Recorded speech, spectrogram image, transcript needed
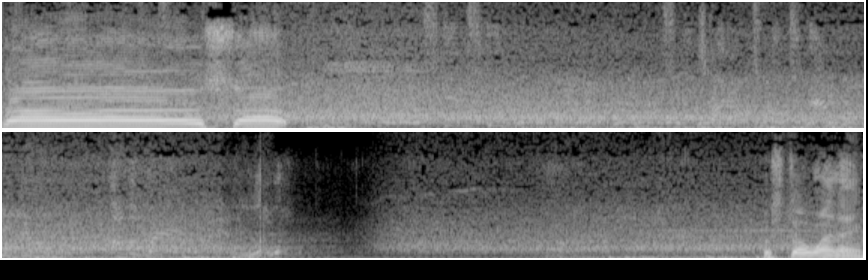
No shot. We're still winning.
